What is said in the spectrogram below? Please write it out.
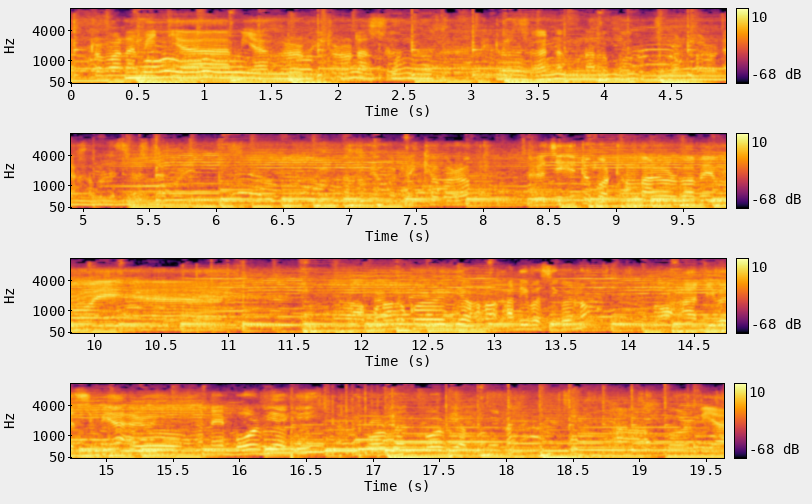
বৰ্তমান আমি এতিয়া বিয়া ঘৰৰ ভিতৰত আছোঁ আপোনালোকক দেখাবলৈ চেষ্টা কৰিম। আপোনালোকে প্ৰত্যক্ষ কৰক। আৰু যিহেতু প্ৰথমবাৰৰ বাবে মই আপোনালোকৰ বিয়াখনত আদিবাসী কয় ন অঁ আদিবাসী বিয়া আৰু মানে বৰ বিয়াকেই বৰ বৰ বিয়া বুলি ন আহ, বৰ বিয়া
